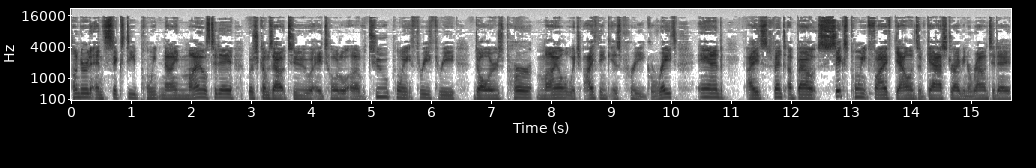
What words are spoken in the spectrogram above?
160.9 miles today, which comes out to a total of 2.33 dollars per mile, which I think is pretty great. And I spent about 6.5 gallons of gas driving around today,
